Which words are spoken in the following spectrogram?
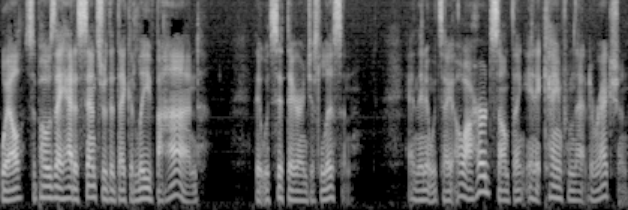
Well, suppose they had a sensor that they could leave behind that would sit there and just listen. And then it would say, Oh, I heard something, and it came from that direction.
